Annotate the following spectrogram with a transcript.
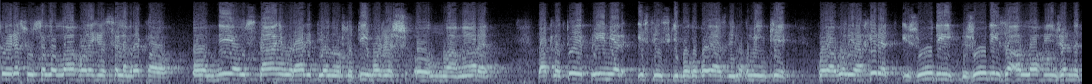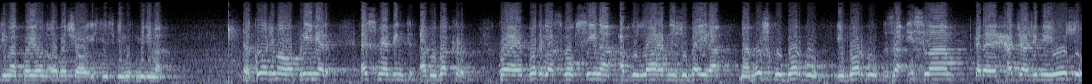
to je Resul sallallahu alaihi ve sellem rekao on nije u stanju uraditi ono što ti možeš o Muamare dakle to je primjer istinski bogobojazni mu'minke koja voli ahiret i žudi žudi za Allahovim džennetima koje on obećao istinskim mu'minima također imamo primjer Esme bint Abu Bakr koja je bodrila svog sina Abdullah ibn Zubeira na mušku borbu i borbu za islam kada je Hadžađ ibn Jusuf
